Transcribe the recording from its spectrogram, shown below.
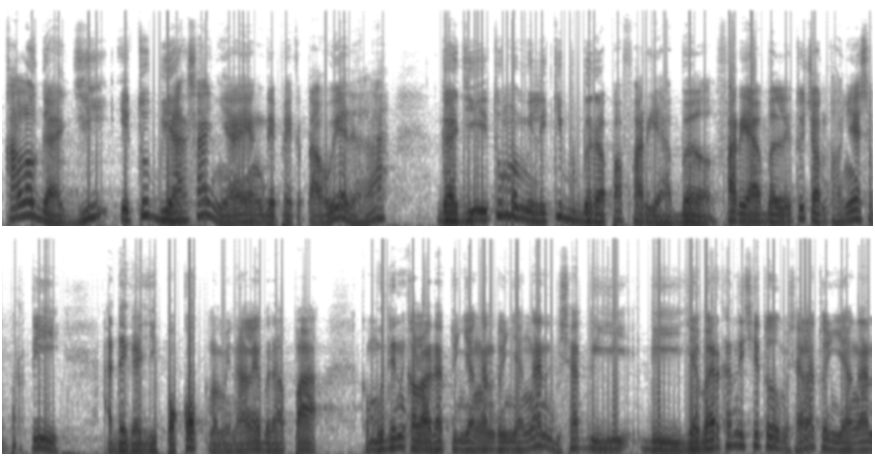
kalau gaji itu biasanya yang DP ketahui adalah gaji itu memiliki beberapa variabel. Variabel itu contohnya seperti ada gaji pokok nominalnya berapa. Kemudian kalau ada tunjangan-tunjangan bisa di, dijabarkan di situ. Misalnya tunjangan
